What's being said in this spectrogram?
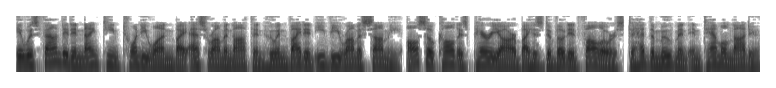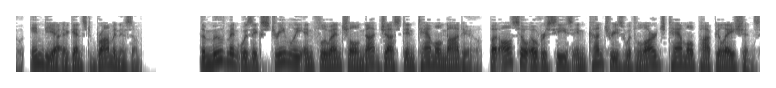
It was founded in 1921 by S. Ramanathan who invited E. V. Ramasamy also called as Periyar by his devoted followers to head the movement in Tamil Nadu, India against Brahmanism. The movement was extremely influential not just in Tamil Nadu, but also overseas in countries with large Tamil populations,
